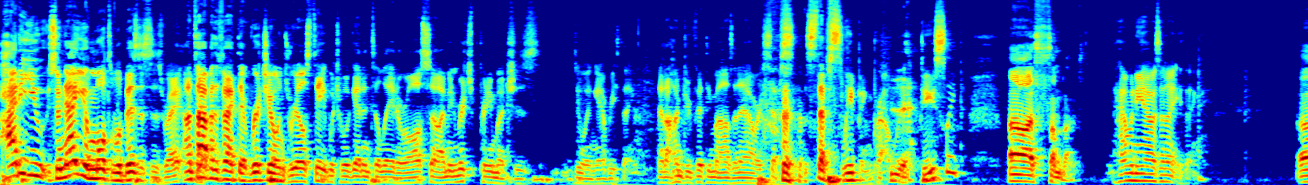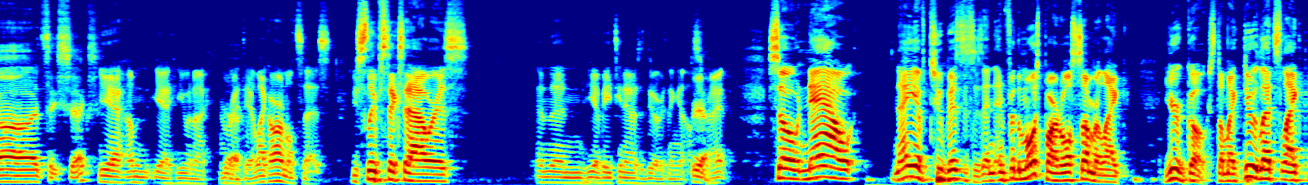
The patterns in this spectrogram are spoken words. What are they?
how do you? So now you have multiple businesses, right? On top of the fact that Rich owns real estate, which we'll get into later. Also, I mean, Rich pretty much is doing everything at 150 miles an hour, except, except sleeping. Probably. Do you sleep? Uh, sometimes. How many hours a night you think? Uh, I'd say six. Yeah, I'm. yeah, you and I are right there. Like Arnold says, you sleep six hours, and then you have 18 hours to do everything else, Yeah. right? So now, now you have two businesses, and, and for the most part, all summer, like you're a ghost. I'm like, dude, let's like,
